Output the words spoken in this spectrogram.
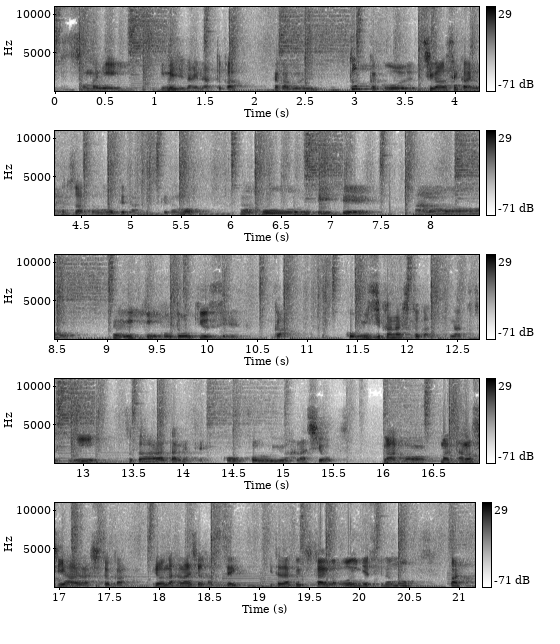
そんなにイメージないなとかなんかどっかこう違う世界のことだと思ってたんですけどもこう見ていてあの一気にこう同級生がこう身近な人がってなった時にちょっと改めてこうこういう話をあの、まあ、楽しい話とかいろんな話をさせていただく機会が多いんですけども、まあ、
